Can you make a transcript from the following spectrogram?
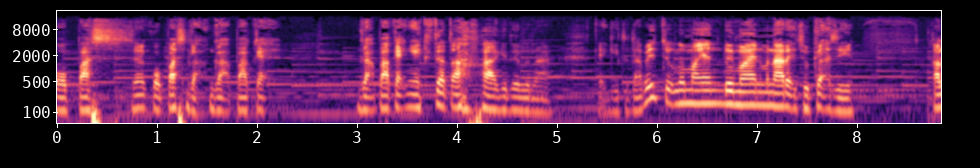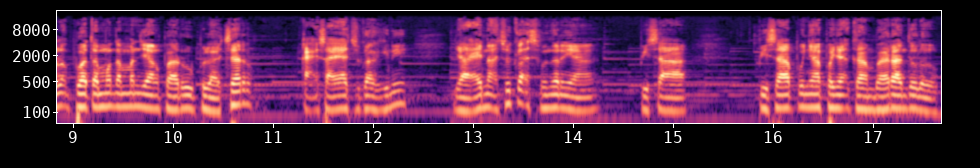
kopas saya kopas nggak nggak pakai nggak pakai ngedit atau apa gitu loh. Nah kayak gitu. Tapi lumayan lumayan menarik juga sih. Kalau buat teman-teman yang baru belajar kayak saya juga gini ya enak juga sebenarnya bisa bisa punya banyak gambaran tuh loh.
